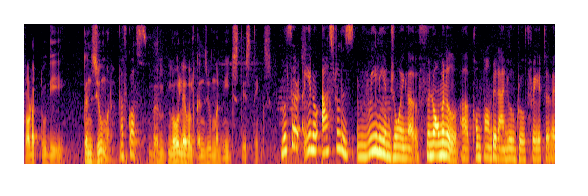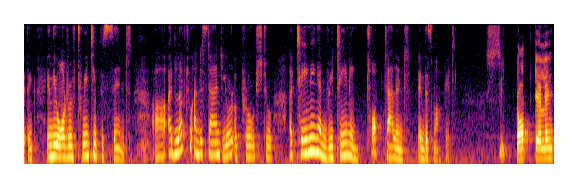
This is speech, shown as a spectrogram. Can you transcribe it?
product to the consumer. Of course. The low level consumer needs these things. Well, sir, you know, Astral is really enjoying a phenomenal uh, compounded annual growth rate of, I think, in the order of 20%. Uh, I'd love to understand your approach to attaining and retaining top talent in this market. See, top talent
